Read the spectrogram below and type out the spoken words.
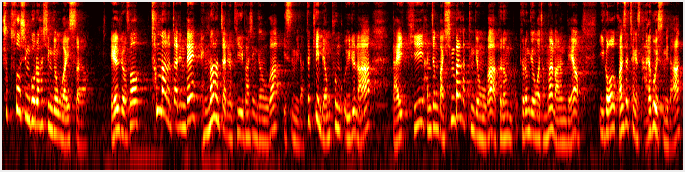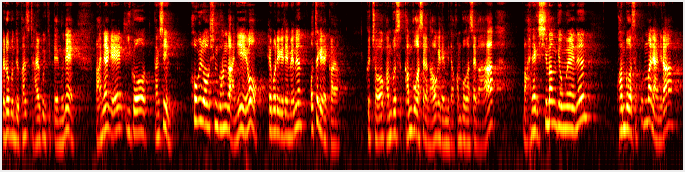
축소 신고를 하신 경우가 있어요. 예를 들어서 천만 원짜리인데 백만 원짜리로 기입하신 경우가 있습니다. 특히 명품 의류나 나이키, 한정판, 신발 같은 경우가 그런 그런 경우가 정말 많은데요. 이거 관세청에서 다 알고 있습니다. 여러분들 관세 다 알고 있기 때문에 만약에 이거 당신 허위로 신고한 거 아니에요? 해버리게 되면은 어떻게 될까요? 그쵸 관부 관부가세가 나오게 됩니다. 관부가세가 만약에 심한 경우에는 관부가세뿐만이 아니라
